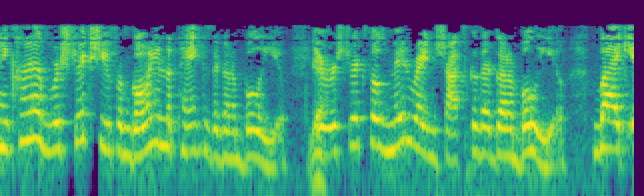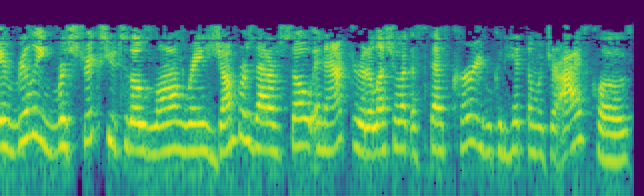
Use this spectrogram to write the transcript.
it kind of restricts you from going in the paint because they're going to bully you. Yeah. It restricts those mid-range shots because they're going to bully you. Like it really restricts you to those long-range jumpers that are so inaccurate unless you're like a Steph Curry who can hit them with your eyes closed.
